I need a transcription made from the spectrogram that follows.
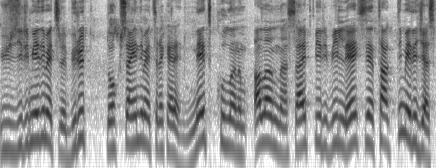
127 metre brüt, 97 metrekare net kullanım alanına sahip bir villa size takdim edeceğiz.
